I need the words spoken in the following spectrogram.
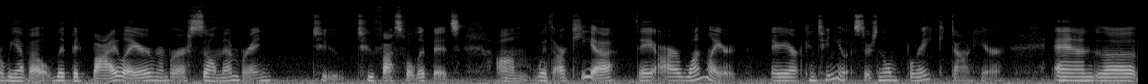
where we have a lipid bilayer, remember our cell membrane, two, two phospholipids. Um, with archaea, they are one layered. They are continuous. There's no break down here. And the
